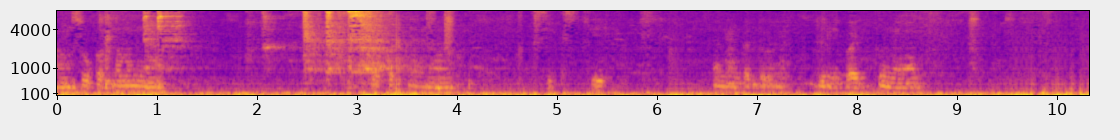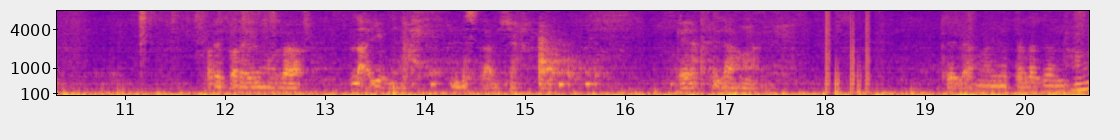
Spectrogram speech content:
Ang sukat naman niya, Kaya kailangan. Kailangan nyo talaga ng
